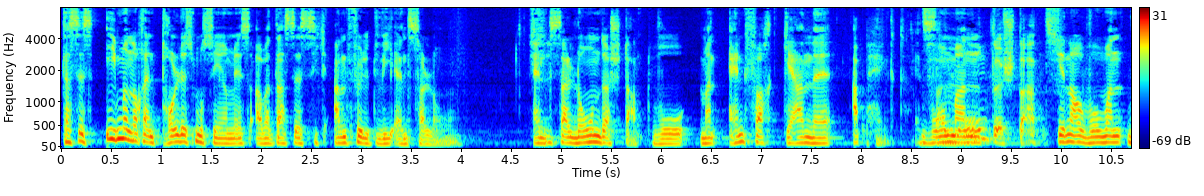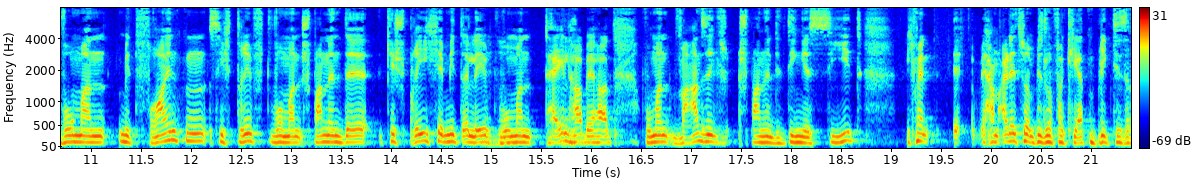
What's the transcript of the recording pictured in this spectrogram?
dass es immer noch ein tolles Museum ist, aber dass es sich anfühlt wie ein Salon ein Salon der Stadt, wo man einfach gerne abhängt. Ein wo Salon man, der Stadt. Genau, wo man, wo man mit Freunden sich trifft, wo man spannende Gespräche miterlebt, mhm. wo man Teilhabe hat, wo man wahnsinnig spannende Dinge sieht. Ich meine, wir haben alle so ein bisschen verkehrten Blick, diese,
